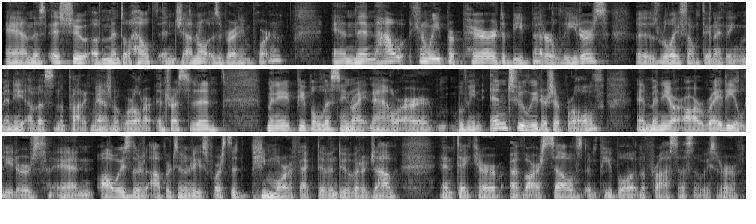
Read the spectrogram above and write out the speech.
And this issue of mental health in general is very important. And then how can we prepare to be better leaders is really something I think many of us in the product management world are interested in. Many people listening right now are moving into leadership roles, and many are already leaders. And always there's opportunities for us to be more effective and do a better job and take care of, of ourselves and people in the process that we serve.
